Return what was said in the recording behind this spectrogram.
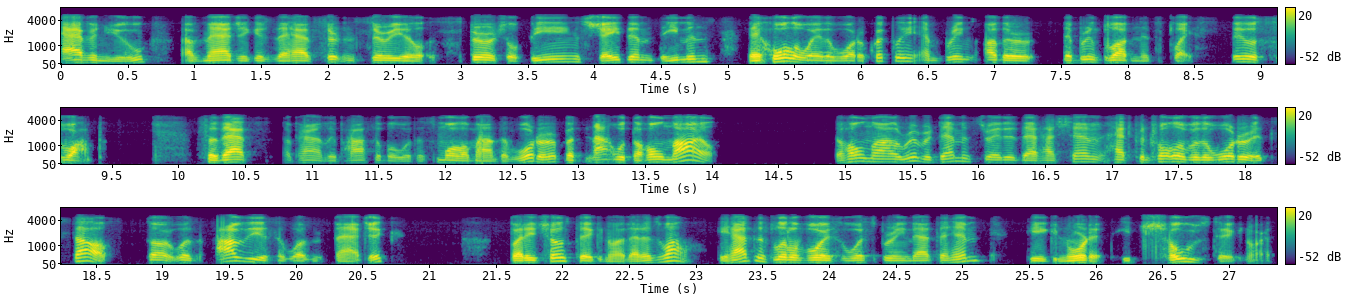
avenue of magic is they have certain serial spiritual beings, shadim, demons. They haul away the water quickly and bring other. They bring blood in its place. They do a swap. So that's apparently possible with a small amount of water, but not with the whole Nile. the whole Nile River demonstrated that Hashem had control over the water itself. So it was obvious it wasn't magic, but he chose to ignore that as well. He had this little voice whispering that to him. He ignored it. He chose to ignore it.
